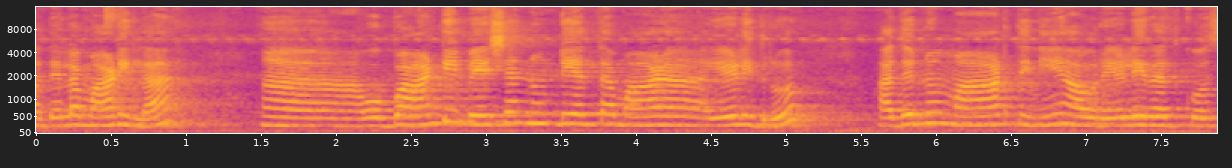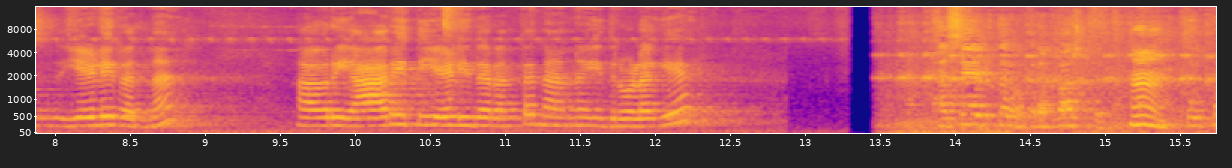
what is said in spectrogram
ಅದೆಲ್ಲ ಮಾಡಿಲ್ಲ. ಒಬ್ಬ ಆಂಟಿ ಬೇಸನ್ ಉಂಡಿ ಅಂತ ಮಾ, ಹೇಳಿದರು. ಅದನ್ನು ಮಾಡ್ತೀನಿ. ಅವ್ರು ಹೇಳಿರೋದಕ್ಕೋಸ್ ಹೇಳಿರೋದನ್ನ ಅವ್ರು ಯಾವ ರೀತಿ ಹೇಳಿದಾರಂತ ನಾನು ಇದರೊಳಗೆ ಹಸೆ ಇರ್ತಾವ ಫಸ್ಟ್ ತುಪ್ಪ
